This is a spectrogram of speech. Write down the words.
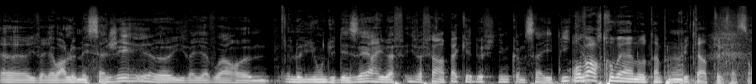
euh, il va y avoir Le Messager, euh, il va y avoir Le Lion du désert, il va, il va faire un paquet de films comme ça épiques. On va en retrouver un autre un peu plus tard de toute façon.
